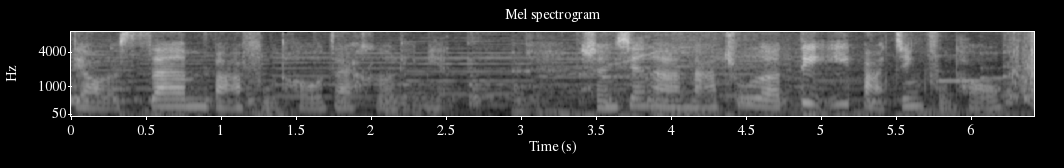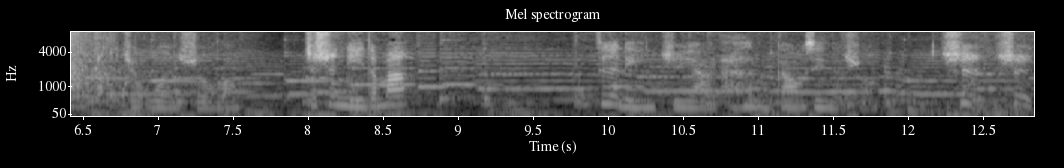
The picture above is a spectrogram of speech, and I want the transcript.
掉了三把斧头在河里面。神仙啊，拿出了第一把金斧头，就问说：“这是你的吗？”这个邻居啊，他很高兴的说：“是是，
